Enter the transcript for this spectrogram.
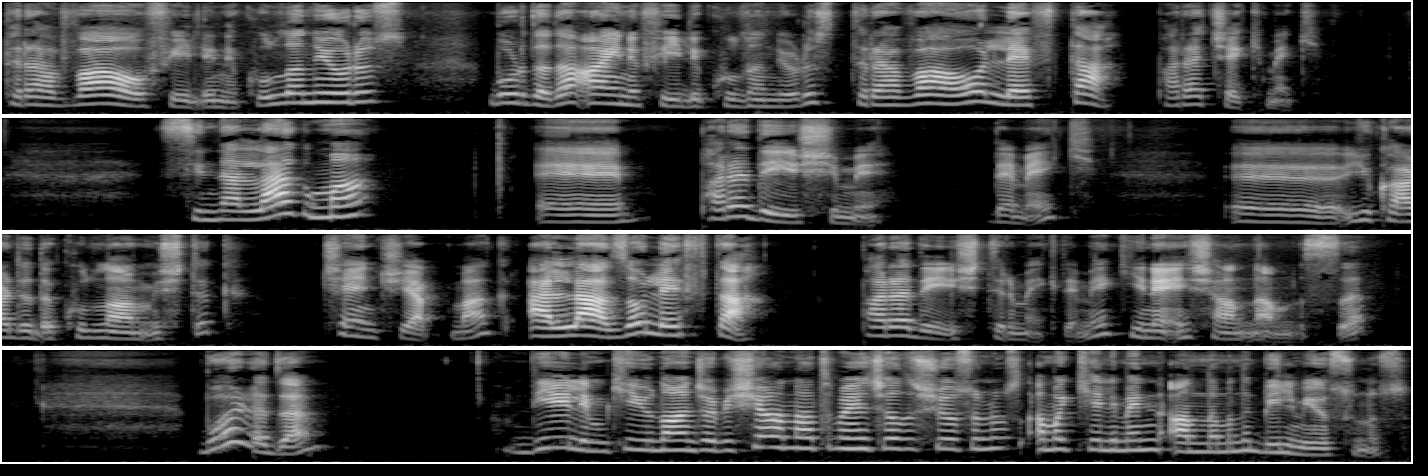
travao fiilini kullanıyoruz. Burada da aynı fiili kullanıyoruz. Travao lefta, para çekmek. Sinalagma, e, para değişimi demek. E, yukarıda da kullanmıştık. Change yapmak. Allazo lefta, para değiştirmek demek. Yine eş anlamlısı. Bu arada diyelim ki Yunanca bir şey anlatmaya çalışıyorsunuz ama kelimenin anlamını bilmiyorsunuz.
